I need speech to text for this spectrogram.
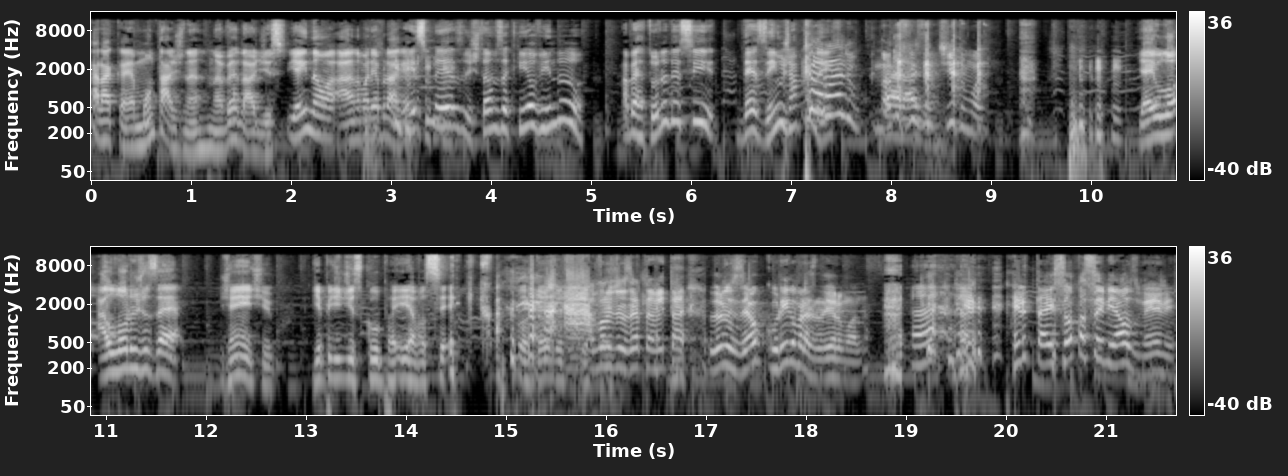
caraca, é montagem, né? Não é verdade isso. E aí não, a Ana Maria Braga, é isso mesmo. Estamos aqui ouvindo a abertura desse desenho japonês. Caralho, nada faz sentido, mano. E aí o, Lo- o Louro José, gente, ia pedir desculpa aí a você que acordou desse Ah, o Louro José também tá. O Louro José é o Coringa brasileiro, mano. ele tá aí só pra semear os memes.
